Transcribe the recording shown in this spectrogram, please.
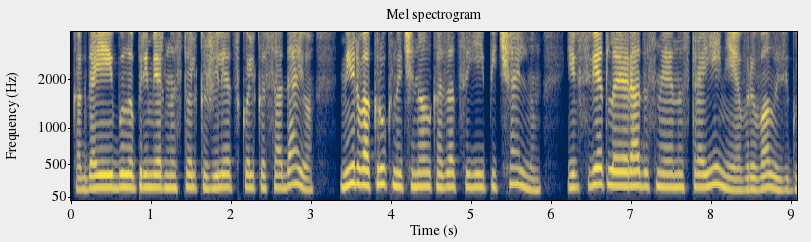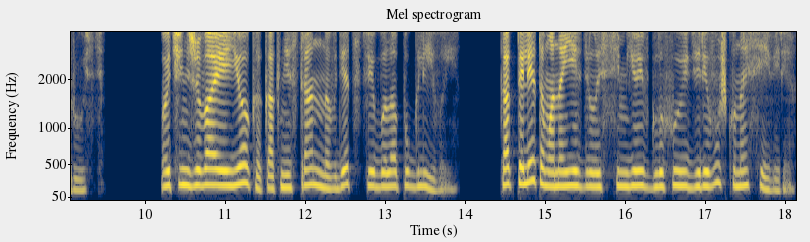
Когда ей было примерно столько же лет, сколько Садаю, мир вокруг начинал казаться ей печальным, и в светлое радостное настроение врывалась грусть. Очень живая Йока, как ни странно, в детстве была пугливой. Как-то летом она ездила с семьей в глухую деревушку на севере.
